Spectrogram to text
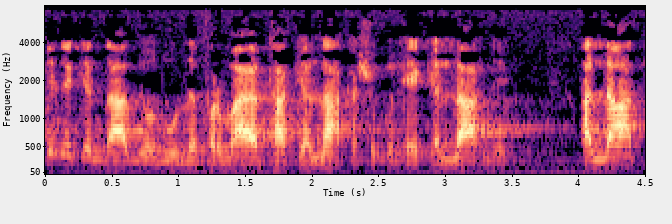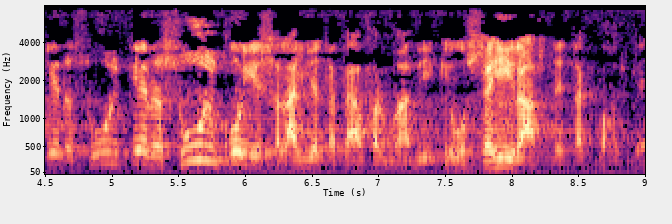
دینے کے انداز میں حضور نے فرمایا تھا کہ اللہ کا شکر ہے کہ اللہ نے اللہ کے رسول کے رسول کو یہ صلاحیت عطا فرما دی کہ وہ صحیح راستے تک پہنچ گیا۔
